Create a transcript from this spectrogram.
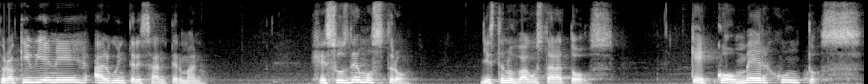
Pero aquí viene algo interesante, hermano. Jesús demostró, y este nos va a gustar a todos, que comer juntos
